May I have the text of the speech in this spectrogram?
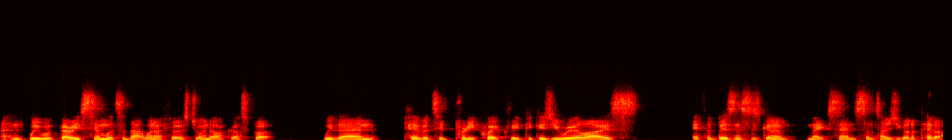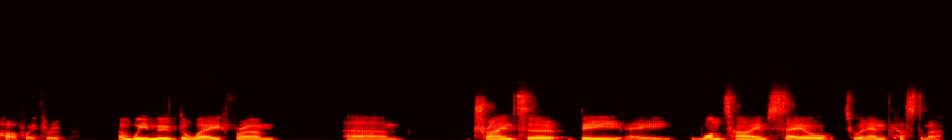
and we were very similar to that when I first joined Arccos, but we then pivoted pretty quickly because you realize if a business is going to make sense, sometimes you got to pivot halfway through. And we moved away from um, trying to be a one time sale to an end customer,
